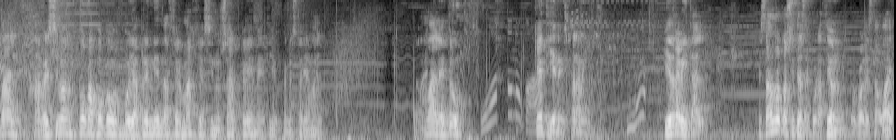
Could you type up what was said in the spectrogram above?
Vale, a ver si poco a poco voy aprendiendo a hacer magia sin usar PM, tío, que no estaría mal. Vale, tú, ¿qué tienes para mí? Piedra vital. Está dando cositas de curación, lo cual está guay.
